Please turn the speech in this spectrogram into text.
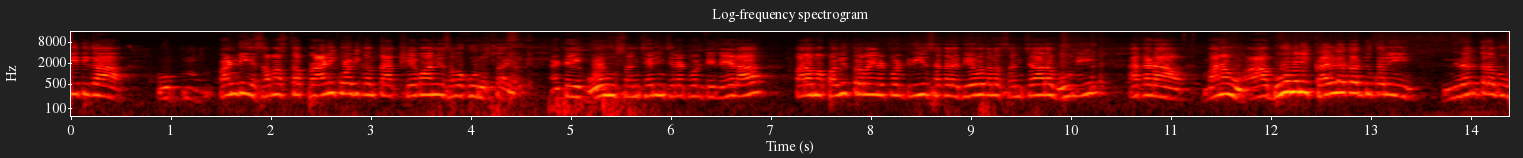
రీతిగా పండి సమస్త ప్రాణికోటికంతా క్షేమాన్ని సమకూరుస్తాయి. అంటే గోవు సంచరించినటువంటి నేల పరమ పవిత్రమైనటువంటిది సకల దేవతల సంచార భూమి. అక్కడ మనం ఆ భూమిని కళ్ళకద్దుకొని నిరంతరము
